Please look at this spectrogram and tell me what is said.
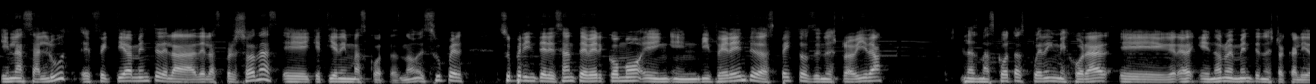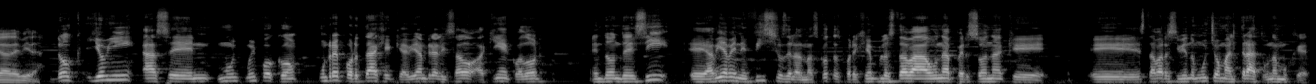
en la salud, efectivamente, de, la, de las personas eh, que tienen mascotas, ¿no? Es súper, súper interesante ver cómo en, en diferentes aspectos de nuestra vida las mascotas pueden mejorar eh, enormemente nuestra calidad de vida. Doc, yo vi hace muy, muy poco un reportaje que habían realizado aquí en Ecuador, en donde sí había beneficios de las mascotas. Por ejemplo, estaba una persona que estaba recibiendo mucho maltrato, una mujer.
